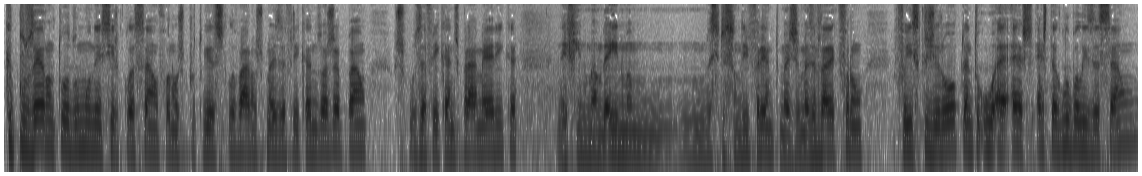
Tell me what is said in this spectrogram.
que puseram todo o mundo em circulação. Foram os portugueses que levaram os primeiros africanos ao Japão, os, os africanos para a América, enfim, numa, aí numa, numa situação diferente, mas, mas a verdade é que foram, foi isso que gerou. Portanto, esta globalização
